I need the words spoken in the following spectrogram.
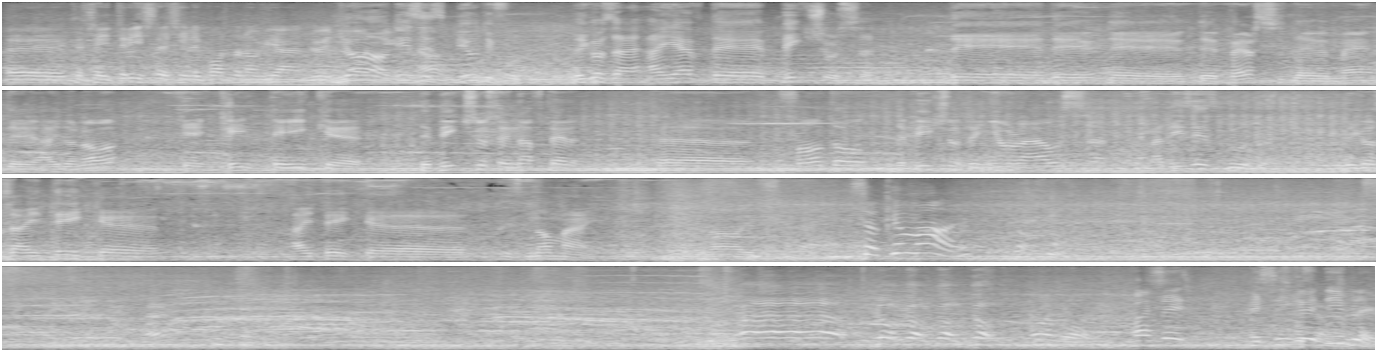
Eh, che sei triste se li portano via in due giorni? No, this no? is beautiful because I, I have the pictures, the the the, the person, the man, the I don't know, can, can take uh, the pictures and after uh, photo the pictures in your house. But this is good because I take uh, I take uh, it's not mine. No, it's, So come on. go, go, a es increíble.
